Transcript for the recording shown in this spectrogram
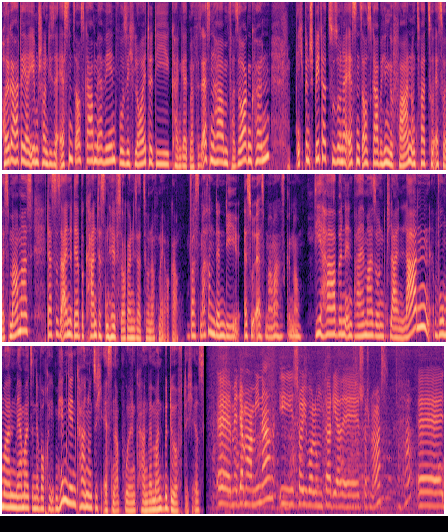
Holger hatte ja eben schon diese Essensausgaben erwähnt, wo sich Leute, die kein Geld mehr fürs Essen haben, versorgen können. Ich bin später zu so einer Essensausgabe hingefahren und zwar zu SOS Mamas. Das ist eine der bekanntesten Hilfsorganisationen auf Mallorca. Was machen denn die SOS Mamas genau? Die haben in Palma so einen kleinen Laden, wo man mehrmals in der Woche eben hingehen kann und sich Essen abholen kann, wenn man bedürftig ist. Eh, me llamo Amina y soy voluntaria de SOS Mamas. Eh,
